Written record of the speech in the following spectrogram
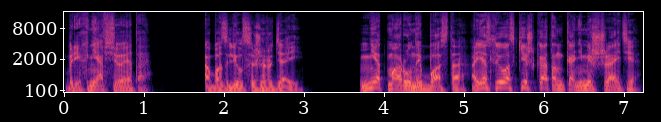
«Брехня все это!» — обозлился жердяй. «Нет Маруны, баста! А если у вас кишка тонка, не мешайте!»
